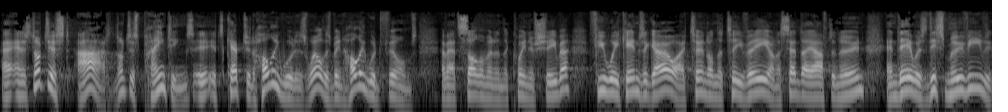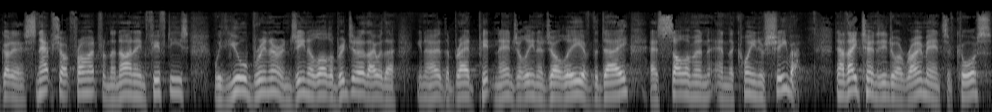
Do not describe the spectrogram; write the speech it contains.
And it's not just art, not just paintings, it's captured Hollywood as well. There's been Hollywood films about Solomon and the Queen of Sheba. A few weekends ago, I turned on the TV on a Saturday afternoon, and there was this movie. We've got a snapshot from it from the 1950s with Yul Brynner and Gina Lollobrigida. They were the, you know, the Brad Pitt and Angelina Jolie of the day as Solomon and the Queen of Sheba. Now, they turned it into a romance, of course,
